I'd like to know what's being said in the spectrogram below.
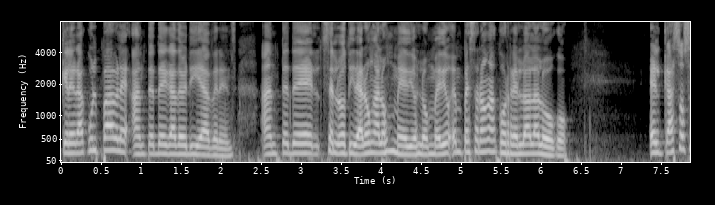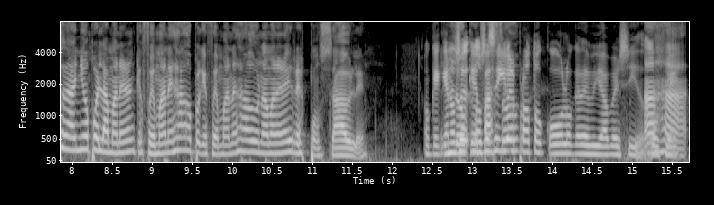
que él era culpable antes de gather the evidence. Antes de... Se lo tiraron a los medios. Los medios empezaron a correrlo a la loco. El caso se dañó por la manera en que fue manejado, porque fue manejado de una manera irresponsable. Ok, que no, se, que no se siguió el protocolo que debió haber sido. Ajá.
